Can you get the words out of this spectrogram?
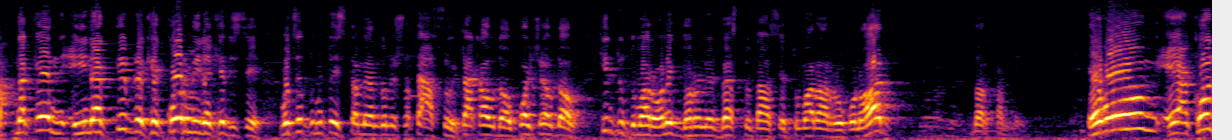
আপনাকে ইনঅ্যাক্টিভ রেখে কর্মী রেখে দিছে। বলছে, তুমি তো ইসলামী আন্দোলনের সাথে আসো টাকাও দাও, পয়সাও দাও, কিন্তু তোমার অনেক ধরনের ব্যস্ততা আছে, তোমার আর রোকন হওয়ার দরকার নেই। এবং এখন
